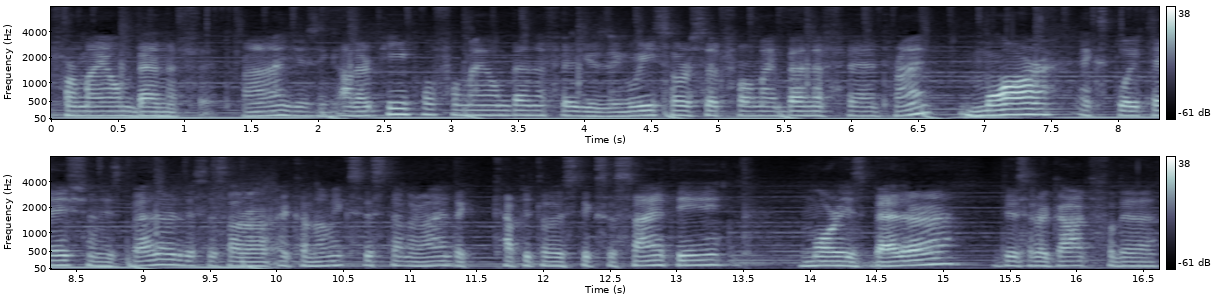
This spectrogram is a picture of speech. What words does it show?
for my own benefit, right? Using other people for my own benefit, using resources for my benefit, right? More exploitation is better. This is our economic system, right? The capitalistic society. More is better. Disregard for the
